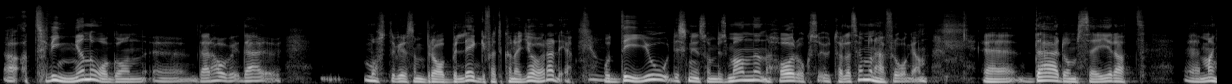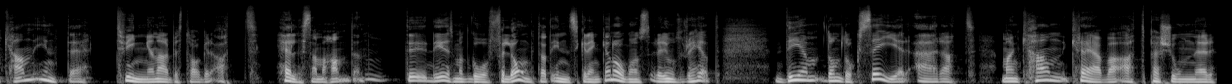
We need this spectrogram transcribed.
Att tvinga någon, eh, där, har vi, där måste vi ha som bra belägg för att kunna göra det. Mm. Och DO, Diskrimineringsombudsmannen, har också uttalat sig om den här frågan. Eh, där de säger att eh, man kan inte tvinga en arbetstagare att hälsa med handen. Mm. Det, det är som att gå för långt, att inskränka någons religionsfrihet. Det de dock säger är att man kan kräva att personer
